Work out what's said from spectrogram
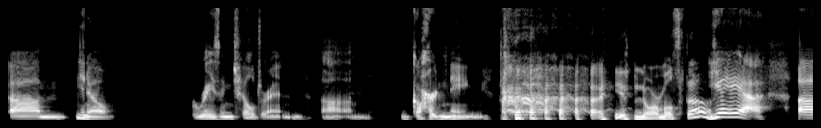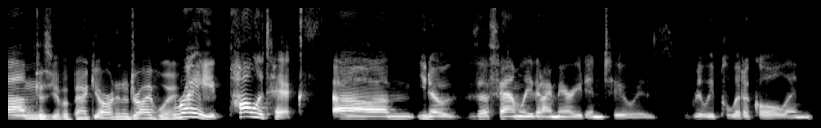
um, you know, raising children, um, gardening. Normal stuff. Yeah, yeah, yeah. Um, because you have a backyard and a driveway. Right. Politics. Um, you know, the family that I married into is really political and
